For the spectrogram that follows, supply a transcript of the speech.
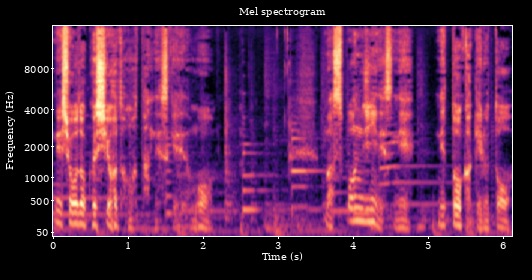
で、消毒しようと思ったんですけれども、まあ、スポンジにですね、熱湯をかけると、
